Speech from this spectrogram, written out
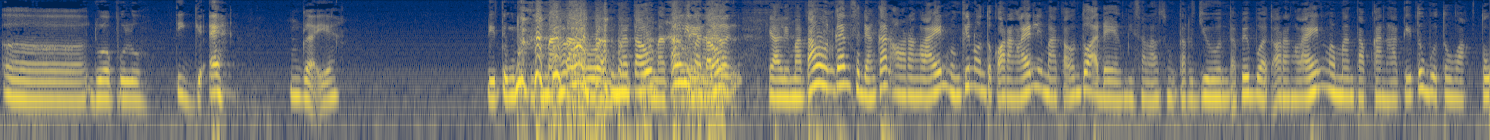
Eh 23 eh enggak ya. Dihitung. Lima tahun. lima tahun, Lima Ah, tahun. lima tahun. Ya lima tahun kan, sedangkan orang lain mungkin untuk orang lain lima tahun tuh ada yang bisa langsung terjun, tapi buat orang lain memantapkan hati itu butuh waktu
